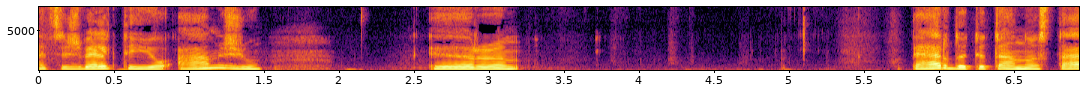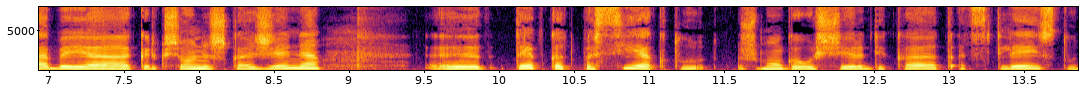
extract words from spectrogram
atsižvelgti į jo amžių ir perduoti tą nuostabėją krikščionišką žinę e, taip, kad pasiektų žmogaus širdį, kad atskleistų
